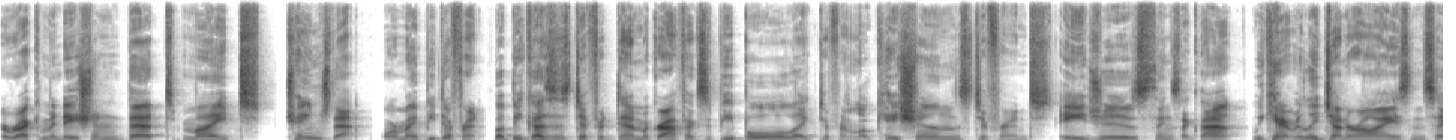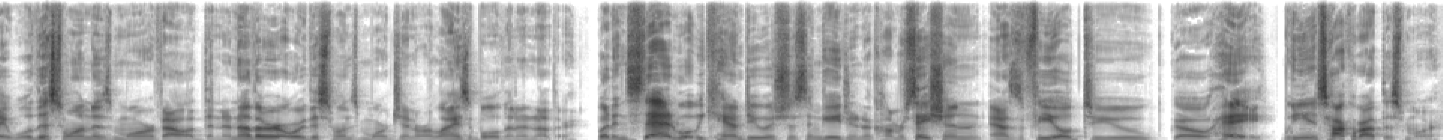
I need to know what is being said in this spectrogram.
a recommendation that might change that or might be different. But because it's different demographics of people, like different locations, different ages, things like that, we can't really generalize and say, well, this one is more valid than another, or this one's more generalizable than another. But instead, what we can do is just engage in a conversation as a field to go, hey, we need to talk about this more.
